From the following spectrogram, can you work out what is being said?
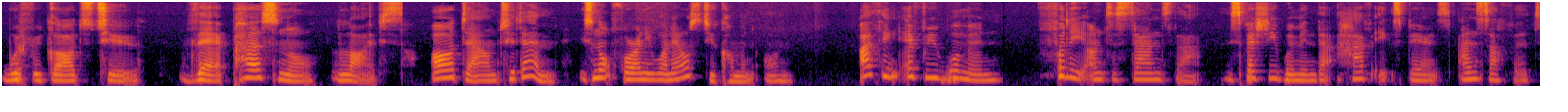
with regards to their personal lives are down to them. It's not for anyone else to comment on. I think every woman fully understands that, especially women that have experienced and suffered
